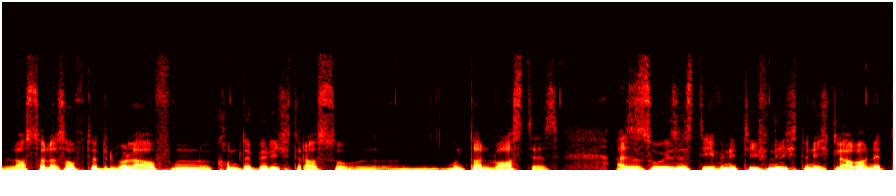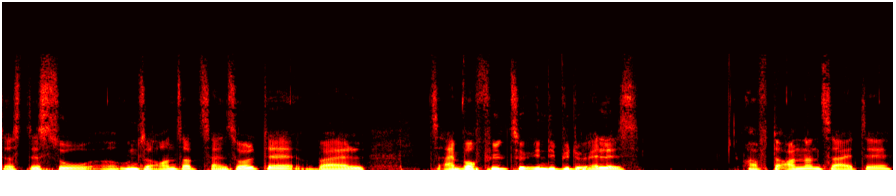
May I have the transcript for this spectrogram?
lasse da der Software drüber laufen, kommt der Bericht raus so, äh, und dann war es das. Also so ist es definitiv nicht und ich glaube auch nicht, dass das so äh, unser Ansatz sein sollte, weil es einfach viel zu individuell ist. Auf der anderen Seite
